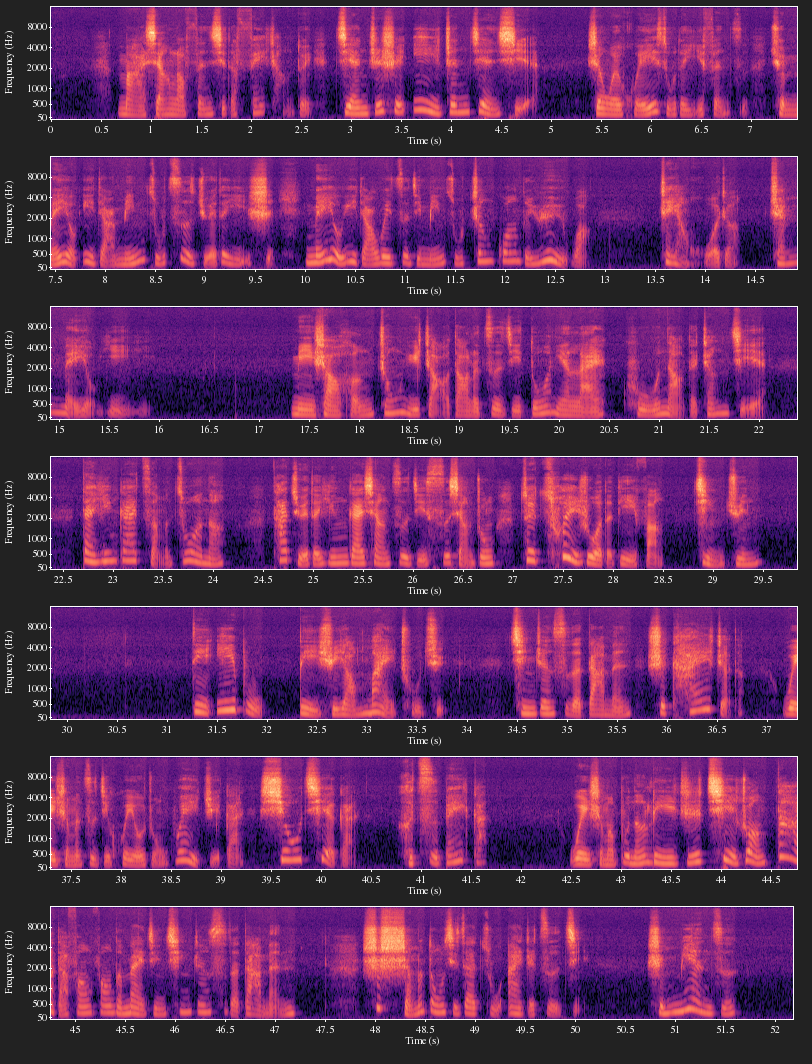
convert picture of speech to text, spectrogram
马香老分析的非常对，简直是一针见血。身为回族的一份子，却没有一点民族自觉的意识，没有一点为自己民族争光的欲望，这样活着真没有意义。米少恒终于找到了自己多年来苦恼的症结，但应该怎么做呢？他觉得应该向自己思想中最脆弱的地方进军。第一步，必须要迈出去。清真寺的大门是开着的，为什么自己会有种畏惧感、羞怯感和自卑感？为什么不能理直气壮、大大方方地迈进清真寺的大门？是什么东西在阻碍着自己？是面子？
